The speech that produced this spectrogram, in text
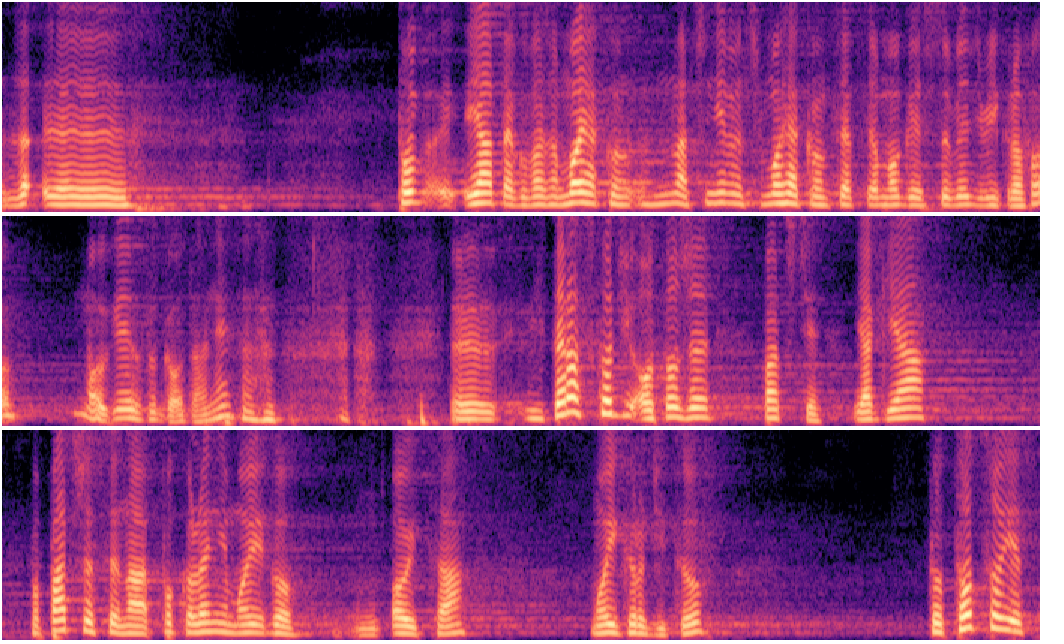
yy, po, ja tak uważam, moja, znaczy nie wiem, czy moja koncepcja, mogę jeszcze mieć mikrofon? Mogę, jest zgoda, nie? Yy, I teraz chodzi o to, że patrzcie, jak ja popatrzę sobie na pokolenie mojego ojca, moich rodziców, to to, co jest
